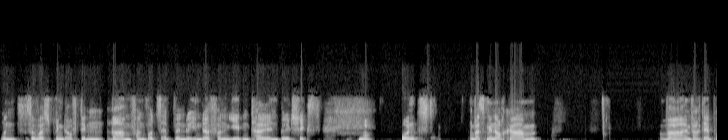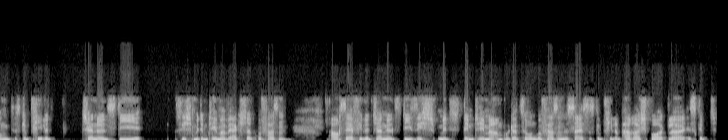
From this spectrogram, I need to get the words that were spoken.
Und sowas springt auf den Rahmen von WhatsApp, wenn du ihm da von jedem Teil ein Bild schickst. Ja. Und was mir noch kam, war einfach der Punkt, es gibt viele Channels, die sich mit dem Thema Werkstatt befassen. Auch sehr viele Channels, die sich mit dem Thema Amputation befassen. Das heißt, es gibt viele Parasportler, es gibt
